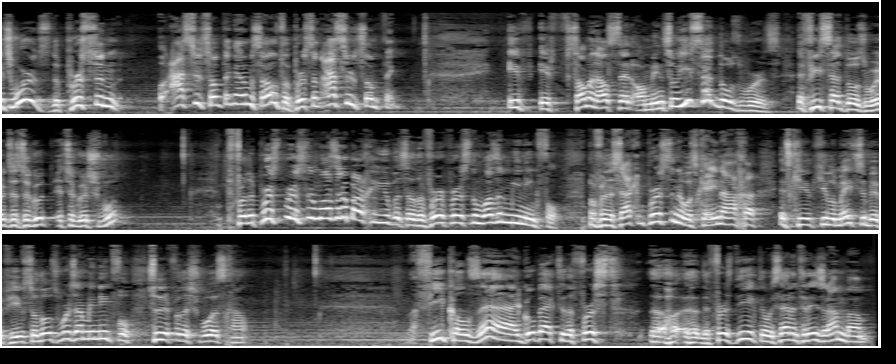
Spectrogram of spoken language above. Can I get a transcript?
It's words. The person answered something at himself. The person answered something. If if someone else said amen, so he said those words. If he said those words, it's a good it's a good shvua. For the first person, wasn't a bar chiyuva, so the first person wasn't meaningful. But for the second person, it was keinacha, it's kilometers b'piv, so those words are meaningful. So therefore, the shvuah is chal. I go back to the first, the, uh, the first diak that we said in today's Rambam,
